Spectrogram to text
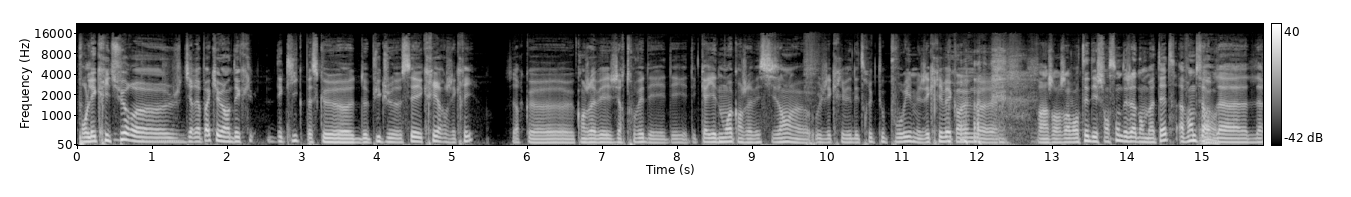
pour l'écriture, je dirais pas qu'il y a eu un déclic parce que depuis que je sais écrire, j'écris. C'est-à-dire que quand j'avais, j'ai retrouvé des, des, des, cahiers de moi quand j'avais 6 ans euh, où j'écrivais des trucs tout pourris, mais j'écrivais quand même. Euh, enfin, genre j'inventais des chansons déjà dans ma tête avant de faire de, la, de, la,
